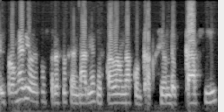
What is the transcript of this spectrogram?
el promedio de esos tres escenarios estaba en una contracción de casi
